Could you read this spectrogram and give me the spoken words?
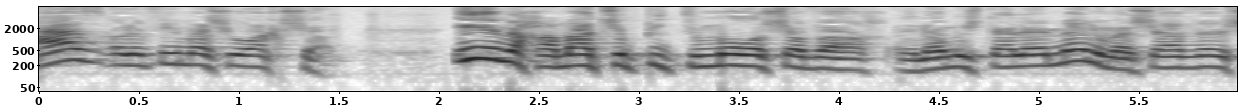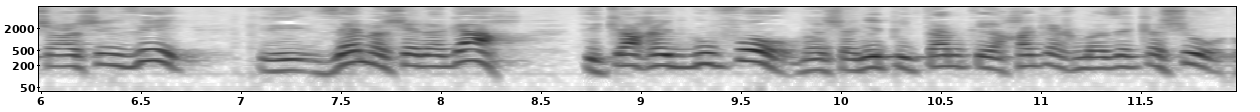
אז או לפי מה שהוא עכשיו? אם מחמת שפטמו שבח, אינו משתלם ממנו מאשר בשעה שהזיק, כי זה מה שנגח, תיקח את גופו, מה שאני פיטמתי אחר כך, מה זה קשור?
